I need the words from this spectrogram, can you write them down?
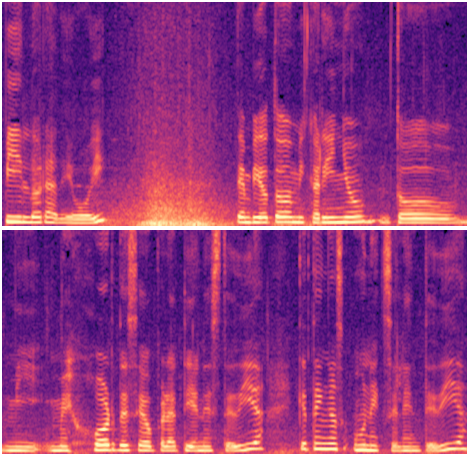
píldora de hoy. Te envío todo mi cariño, todo mi mejor deseo para ti en este día. Que tengas un excelente día,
